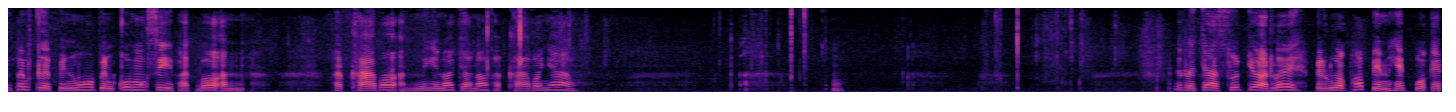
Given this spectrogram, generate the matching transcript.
คันเพิ่อนเกิดเป็นมู่เป็นกลุ่มจังซี่ผัดบ่อัน ผัดขาบ่อันนี้นาะจ้ะเนาะผัดขาบ่ยาวอืมนี่แหละจ้าสุดยอดเลยไปลวกพราะเป็นเห็ดปวกไก่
